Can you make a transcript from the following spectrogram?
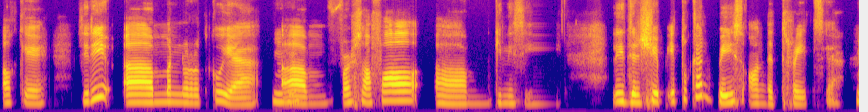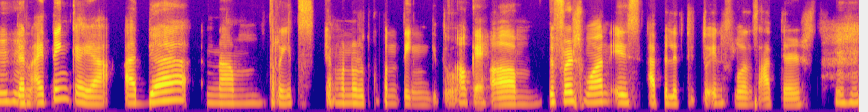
Oke, okay. jadi uh, menurutku ya, mm -hmm. um, first of all, um, gini sih, leadership itu kan based on the traits ya. Mm-hmm. Dan I think kayak ada enam traits yang menurutku penting gitu. Oke. Okay. Um, the first one is ability to influence others. Mm-hmm.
